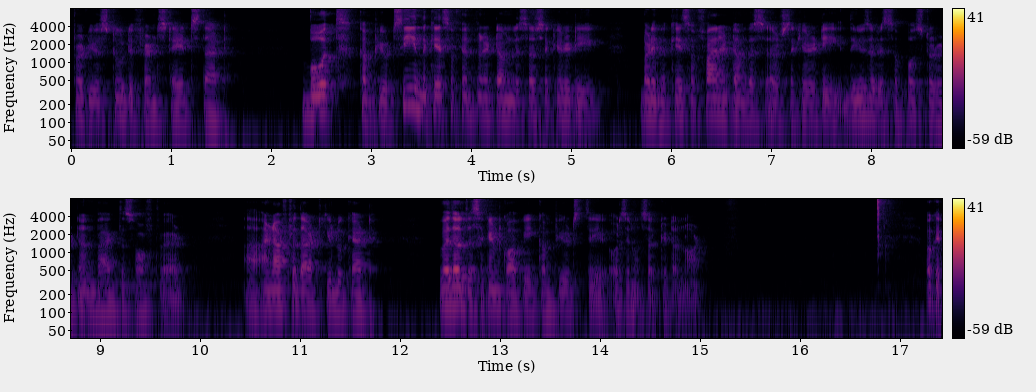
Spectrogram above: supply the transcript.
produce two different states that both compute C in the case of infinite term list search security, but in the case of finite term list search security, the user is supposed to return back the software. Uh, and after that, you look at whether the second copy computes the original circuit or not. Okay.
